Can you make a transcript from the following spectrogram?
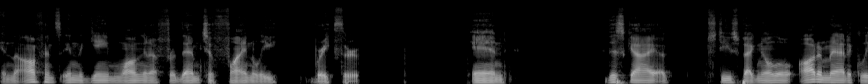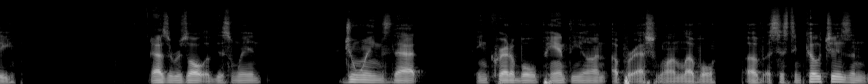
in the offense in the game long enough for them to finally break through. And This guy, uh, Steve Spagnuolo, automatically, as a result of this win, joins that incredible pantheon upper echelon level of assistant coaches. And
